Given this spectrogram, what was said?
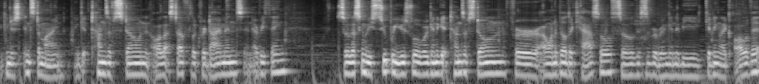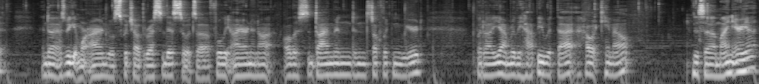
we can just insta mine and get tons of stone and all that stuff. Look for diamonds and everything. So that's gonna be super useful. We're gonna get tons of stone for I want to build a castle. So this is where we're gonna be getting like all of it and uh, as we get more iron we'll switch out the rest of this so it's uh, fully iron and not all this diamond and stuff looking weird. But uh, yeah I'm really happy with that how it came out. This uh, mine area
